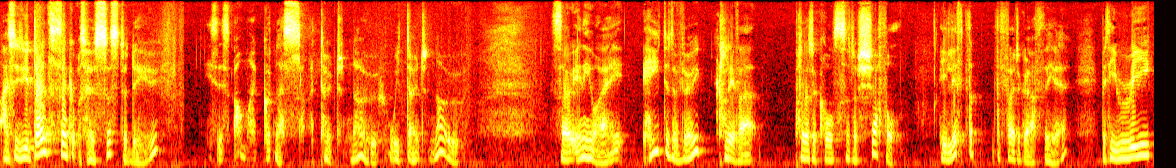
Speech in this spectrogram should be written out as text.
I said, You don't think it was her sister, do you? He says, Oh my goodness, I don't know. We don't know. So, anyway, he did a very clever political sort of shuffle. He left the, the photograph there, but he re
